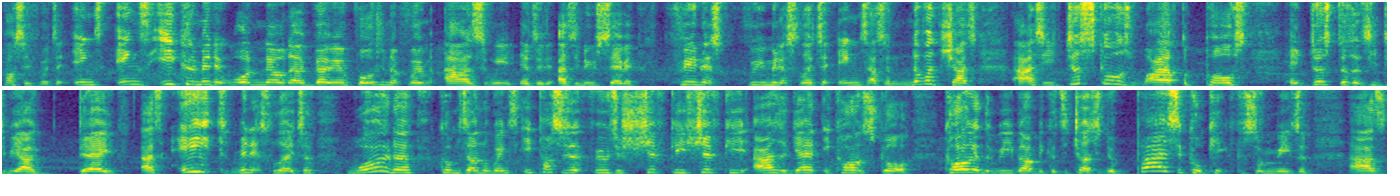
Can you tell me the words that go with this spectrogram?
passes through to Ings. Ings he could have made it 1-0 there. Very unfortunate for him as we as he do save it. Three minutes three minutes later Ings has another chance as he just goes wide off the post. It just doesn't seem to be our day as eight minutes later Werner comes down the wings. He passes it through to Shivki. Shivki as again he can't score. Can't get the rebound because he tries to do a bicycle kick for some reason as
